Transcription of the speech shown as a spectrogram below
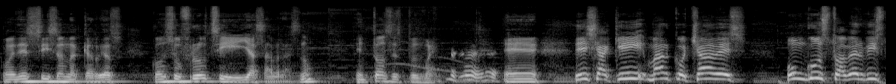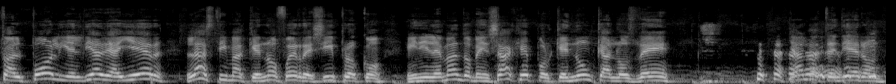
Como en eso sí son acarreados, con su frutzi y ya sabrás, ¿no? Entonces, pues bueno. Eh, dice aquí Marco Chávez, Un gusto haber visto al Poli el día de ayer. Lástima que no fue recíproco. Y ni le mando mensaje porque nunca los ve. Ya lo atendieron.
